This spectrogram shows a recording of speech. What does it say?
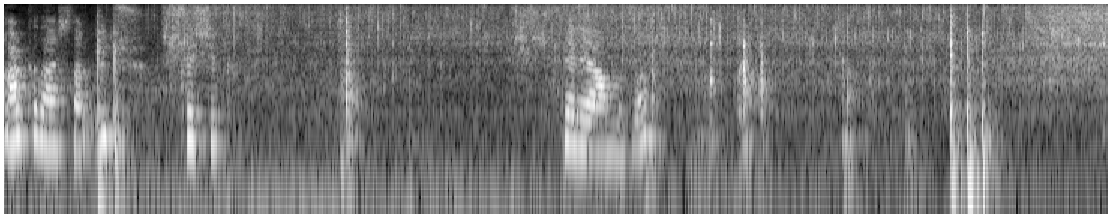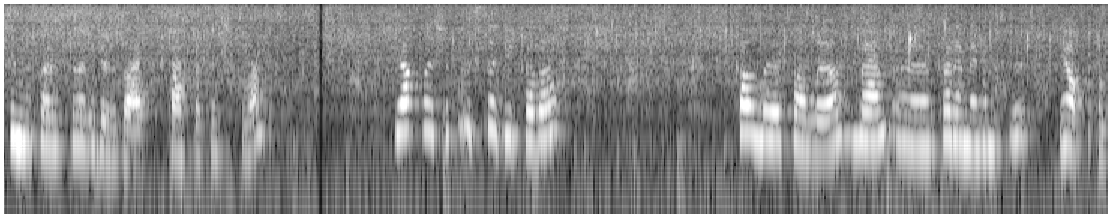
Arkadaşlar 3 kaşık tereyağımızı Şimdi karıştırabiliriz artık tahta kaşıkla. Yaklaşık 3 dakikada sallaya sallaya ben e, karamelimizi yaptım.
